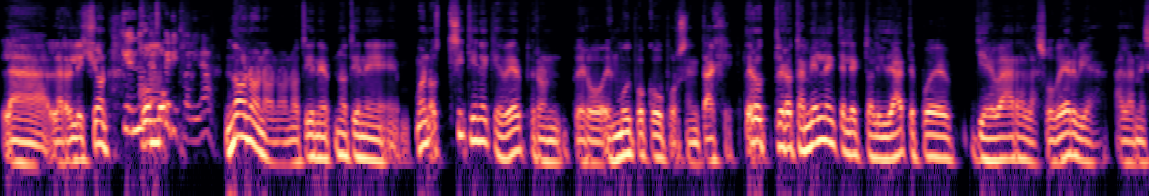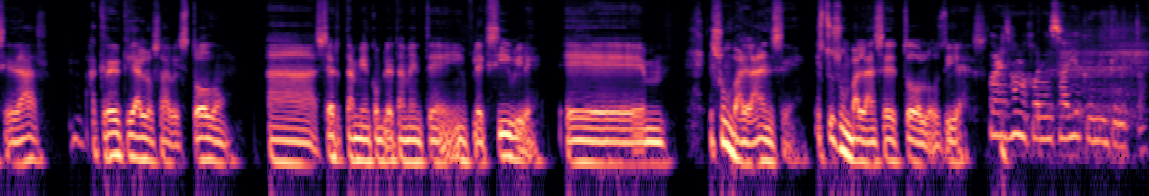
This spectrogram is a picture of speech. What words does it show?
la, la religión. Que no es espiritualidad. No, no, no, no, no tiene, no tiene, bueno, sí tiene que ver, pero, pero en muy poco porcentaje. Pero, pero también la intelectualidad te puede llevar a la soberbia, a la necedad, a creer que ya lo sabes todo, a ser también completamente inflexible. Eh, es un balance. Esto es un balance de todos los días. Por eso mejor un sabio que un intelectual.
